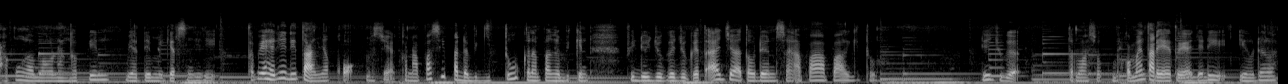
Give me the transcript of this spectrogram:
aku nggak mau nanggepin biar dia mikir sendiri. Tapi akhirnya ditanya kok maksudnya kenapa sih pada begitu? Kenapa nggak bikin video juga joget aja atau dance apa apa gitu? Dia juga termasuk berkomentar ya itu ya. Jadi ya udahlah.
